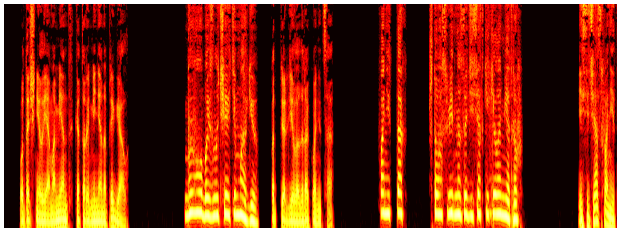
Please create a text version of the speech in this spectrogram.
— уточнил я момент, который меня напрягал. «Вы оба излучаете магию», — подтвердила драконица. «Фонит так, что вас видно за десятки километров». «И сейчас фонит?»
